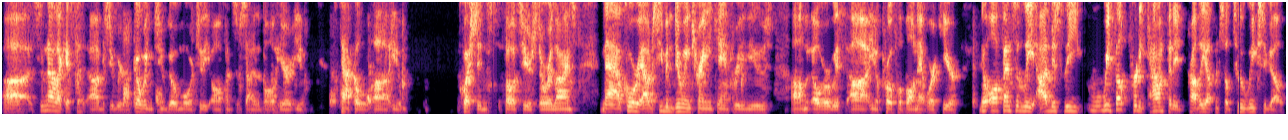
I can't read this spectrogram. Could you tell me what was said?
Uh, so now, like I said, obviously we're going to go more to the offensive side of the ball here. You know, tackle uh, you know questions, thoughts here, storylines. Now, Corey, obviously, been doing training camp previews um, over with uh, you know Pro Football Network here. You know, offensively, obviously, we felt pretty confident probably up until two weeks ago.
